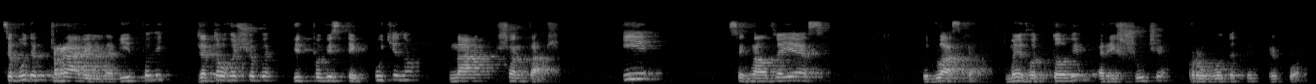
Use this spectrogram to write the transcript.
Це буде правильна відповідь для того, щоб відповісти Путіну на шантаж. І сигнал для ЄС. Будь ласка, ми готові рішуче проводити реформи.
